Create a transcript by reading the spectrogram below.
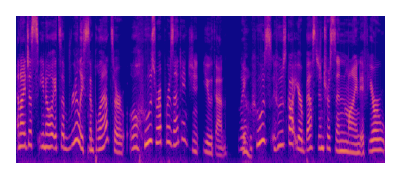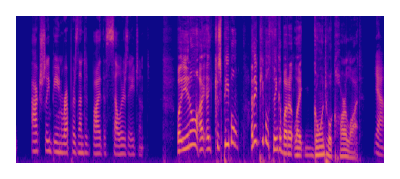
And I just, you know, it's a really simple answer. Well, who's representing you then? Like Yeah. who's who's got your best interests in mind if you're actually being represented by the seller's agent? Well, you know, I because people, I think people think about it like going to a car lot. Yeah.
